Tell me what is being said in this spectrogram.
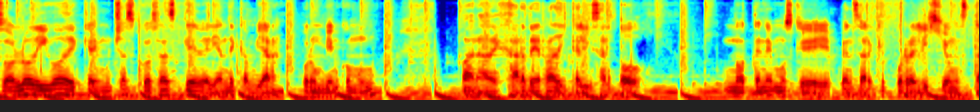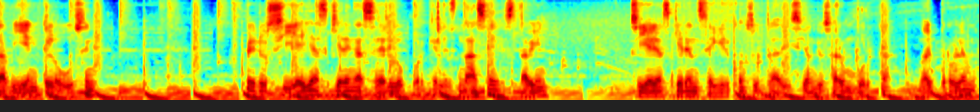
Solo digo de que hay muchas cosas que deberían de cambiar por un bien común para dejar de radicalizar todo. No tenemos que pensar que por religión está bien que lo usen. Pero si ellas quieren hacerlo porque les nace, está bien. Si ellas quieren seguir con su tradición de usar un burka, no hay problema.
